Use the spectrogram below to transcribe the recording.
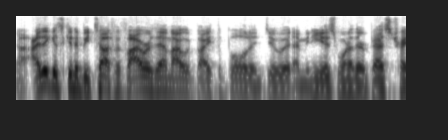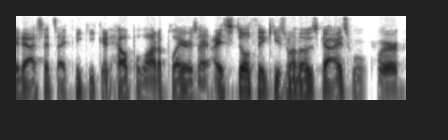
I think it's going to be tough. If I were them, I would bite the bullet and do it. I mean, he is one of their best trade assets. I think he could help a lot of players. I, I still think he's one of those guys where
